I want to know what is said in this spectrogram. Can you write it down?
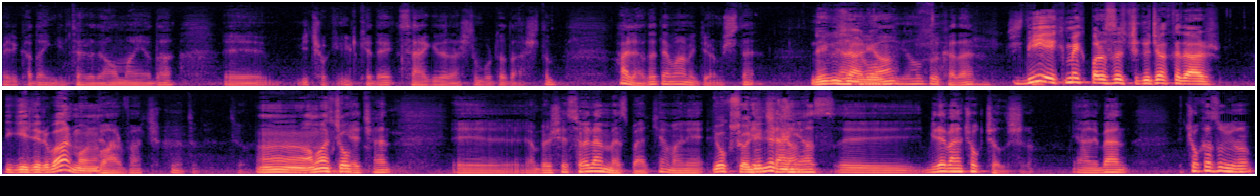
Amerika'da, İngiltere'de, Almanya'da e, birçok ülkede sergiler açtım. Burada da açtım. Hala da devam ediyorum işte. ne güzel Yani ya. Olduğu, kadar işte Bir ekmek parası çıkacak kadar bir geliri var mı onun? var var çıkıyor tabii. Çok. Ha, ama çok Geçen e, yani böyle şey söylenmez belki ama hani Yok, söylenir geçen ya. yaz e, bir de ben çok çalışırım. Yani ben çok az uyurum.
